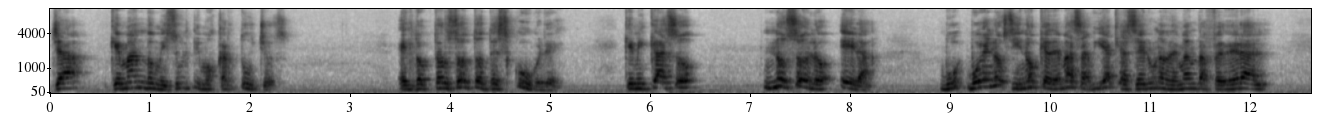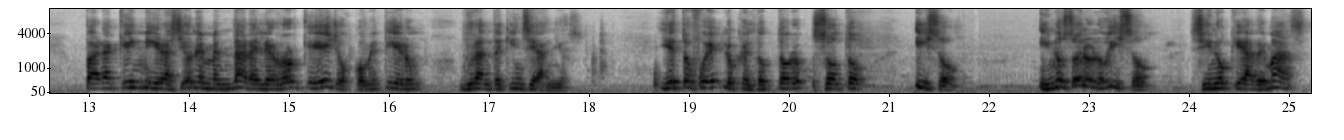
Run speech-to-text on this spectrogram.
ya quemando mis últimos cartuchos, el doctor Soto descubre que mi caso no solo era bueno, sino que además había que hacer una demanda federal para que inmigración enmendara el error que ellos cometieron durante 15 años. Y esto fue lo que el doctor Soto hizo. Y no solo lo hizo, sino que además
